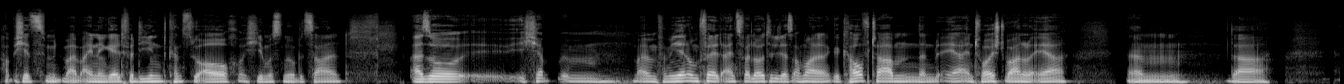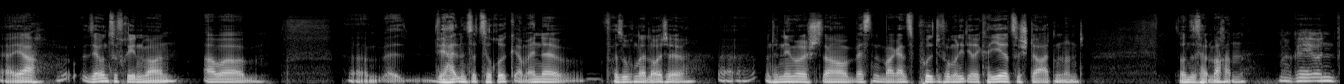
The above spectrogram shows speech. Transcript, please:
habe ich jetzt mit meinem eigenen Geld verdient, kannst du auch, hier musst du nur bezahlen. Also ich habe in meinem Familienumfeld ein, zwei Leute, die das auch mal gekauft haben, dann eher enttäuscht waren oder eher ähm, da äh, ja sehr unzufrieden waren. Aber wir halten uns da zurück. Am Ende versuchen da Leute äh, unternehmerisch, sagen wir am besten mal ganz positiv formuliert, ihre Karriere zu starten und sollen sie es halt machen. Okay, und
